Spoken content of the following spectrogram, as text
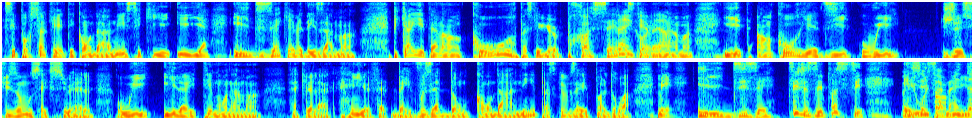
C'est pour ça qu'il a été condamné, c'est qu'il il, disait qu'il y avait des amants. Puis quand il était là en cours, parce qu'il y a eu un procès, parce qu'il y avait un amant, il est en cours, il a dit oui. Je suis homosexuel. Oui, il a été mon amant. Fait que là, là, il a fait, ben, vous êtes donc condamné parce que vous avez pas le droit. Mais il disait. Tu sais, je sais pas si c'est, Mais c'est où sa naïveté?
